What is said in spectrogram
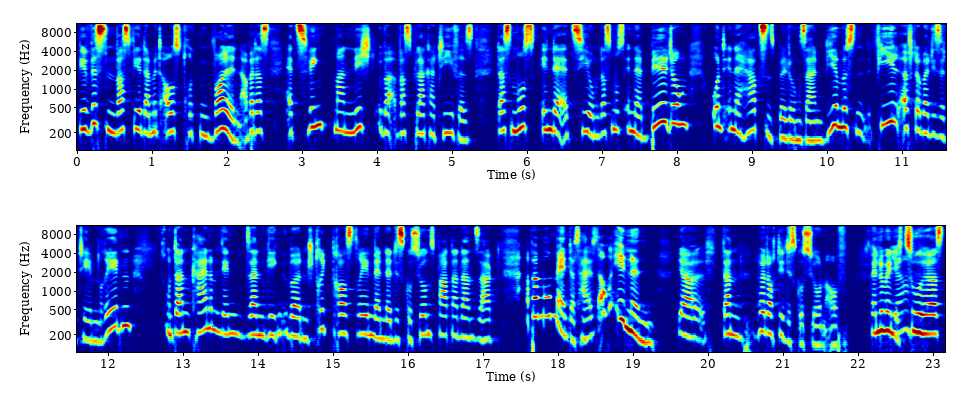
Wir wissen, was wir damit ausdrücken wollen. Aber das erzwingt man nicht über was Plakatives. Das muss in der Erziehung, das muss in der Bildung und in der Herzensbildung sein. Wir müssen viel öfter über diese Themen reden und dann keinem den seinen Gegenüber einen Strick draus drehen, wenn der Diskussionspartner dann sagt, aber Moment, das heißt auch innen. Ja, dann hör doch die Diskussion auf. Wenn du mir ja. nicht zuhörst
